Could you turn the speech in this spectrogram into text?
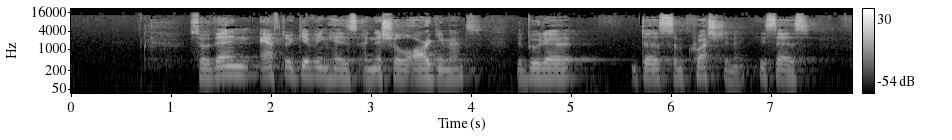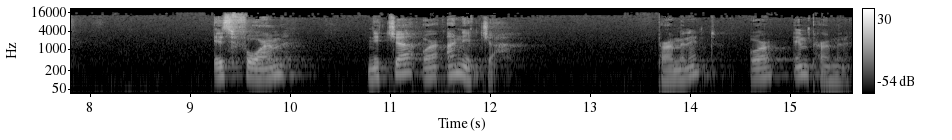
so then, after giving his initial arguments, the Buddha does some questioning. He says, Is form nicca or anicca? Permanent or impermanent.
